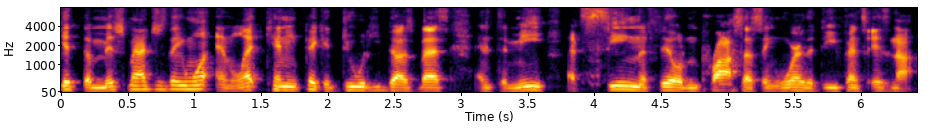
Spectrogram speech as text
get the mismatches they want and let Kenny Pickett do what he does best. And to me, that's seeing the field and processing where the defense is not.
